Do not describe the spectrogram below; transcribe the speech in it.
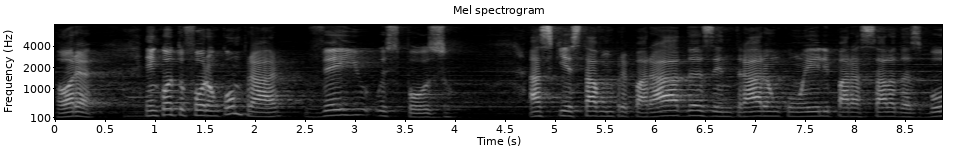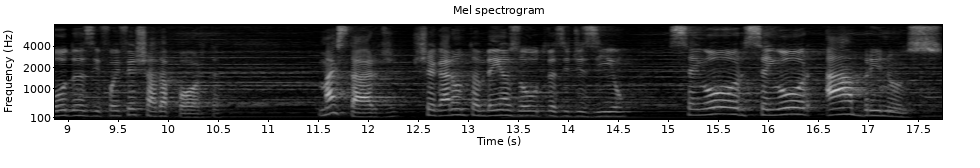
Ora, enquanto foram comprar, veio o esposo. As que estavam preparadas entraram com ele para a sala das bodas e foi fechada a porta. Mais tarde, chegaram também as outras e diziam: Senhor, Senhor, abre-nos.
